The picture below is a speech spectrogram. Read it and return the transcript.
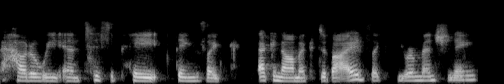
How do we anticipate things like economic divides, like you were mentioning?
